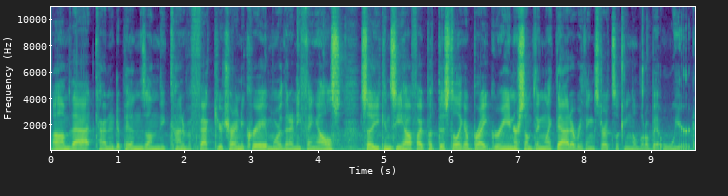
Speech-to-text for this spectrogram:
Um, that kind of depends on the kind of effect you're trying to create more than anything else. So you can see how if I put this to like a bright green or something like that, everything starts looking a little bit weird.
